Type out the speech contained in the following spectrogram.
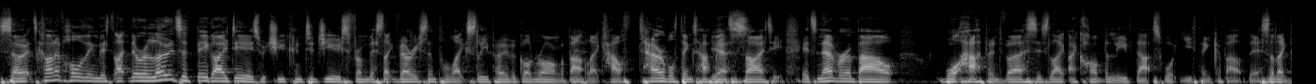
So it's kind of holding this like there are loads of big ideas which you can deduce from this like very simple like sleepover gone wrong about like how terrible things happen in society. It's never about what happened versus like I can't believe that's what you think about this. So like,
